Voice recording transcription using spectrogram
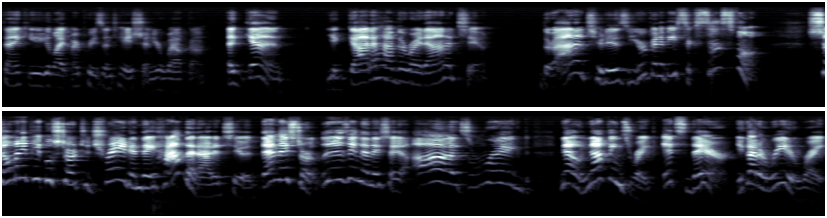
Thank you. You like my presentation. You're welcome. Again, you got to have the right attitude. their attitude is you're going to be successful. So many people start to trade and they have that attitude. Then they start losing, then they say, oh, it's rigged. No, nothing's right. It's there. You got to read it right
